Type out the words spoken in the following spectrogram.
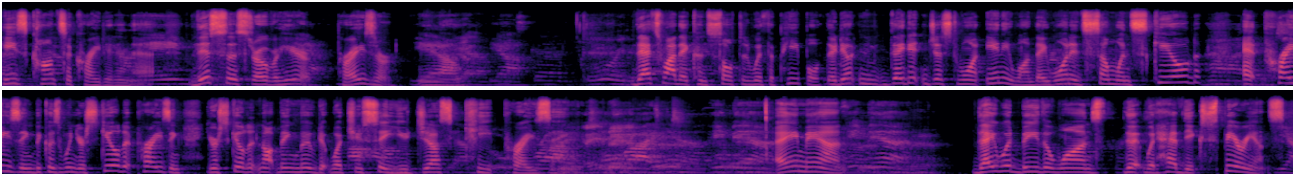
He's consecrated in that. This sister over here, praise her. You know." Yeah. Glory to That's why they consulted with the people. They didn't, they didn't just want anyone, they wanted someone skilled at praising because when you're skilled at praising, you're skilled at not being moved at what you see. Uh-huh. You just keep praising. Right. Amen. Amen. Amen. They would be the ones that would have the experience Yeah.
